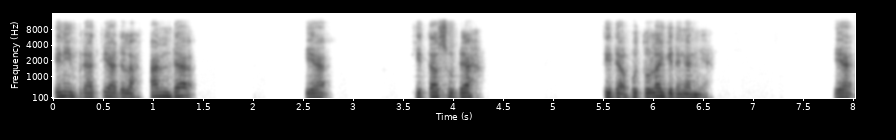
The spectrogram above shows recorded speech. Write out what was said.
ini berarti adalah tanda ya kita sudah tidak butuh lagi dengannya. Ya,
